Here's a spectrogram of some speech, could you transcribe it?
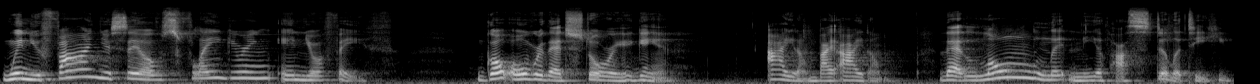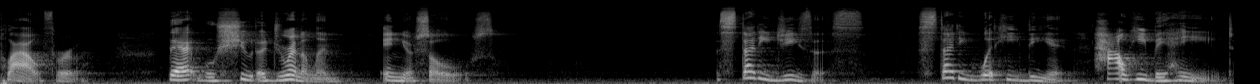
When you find yourselves flagging in your faith, go over that story again, item by item, that long litany of hostility he plowed through that will shoot adrenaline in your souls. Study Jesus. Study what he did, how he behaved,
